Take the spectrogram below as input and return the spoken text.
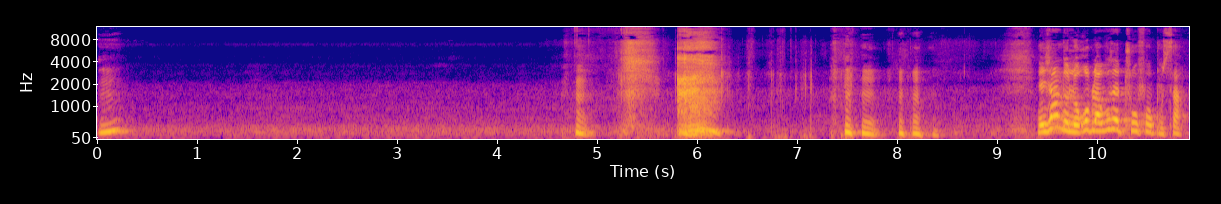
Hmm? Les gens de l'Europe, là, vous êtes trop fort pour ça.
